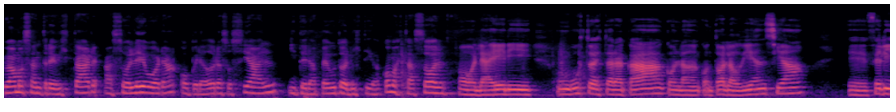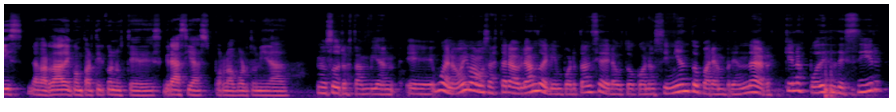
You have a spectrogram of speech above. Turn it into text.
Vamos a entrevistar a Sol Évora, operadora social y terapeuta holística. ¿Cómo estás, Sol? Hola, Eri. Un gusto de estar acá con, la, con toda la audiencia. Eh, feliz, la verdad, de compartir con ustedes. Gracias por la oportunidad. Nosotros también. Eh, bueno, hoy vamos a estar hablando de la importancia del autoconocimiento para emprender. ¿Qué nos podés decir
